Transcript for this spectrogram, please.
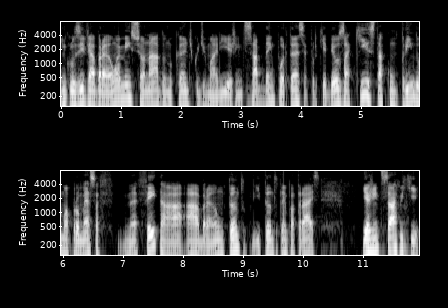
inclusive Abraão é mencionado no Cântico de Maria, a gente sabe da importância, porque Deus aqui está cumprindo uma promessa né, feita a, a Abraão tanto e tanto tempo atrás. E a gente sabe que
